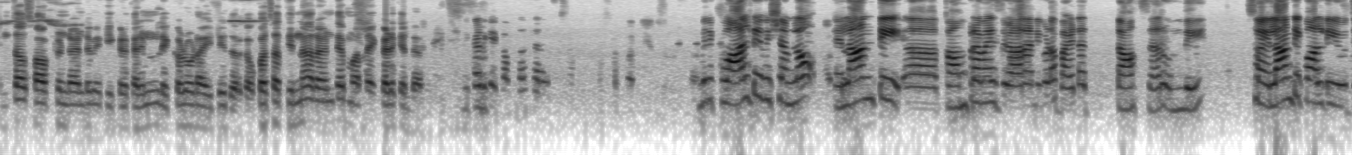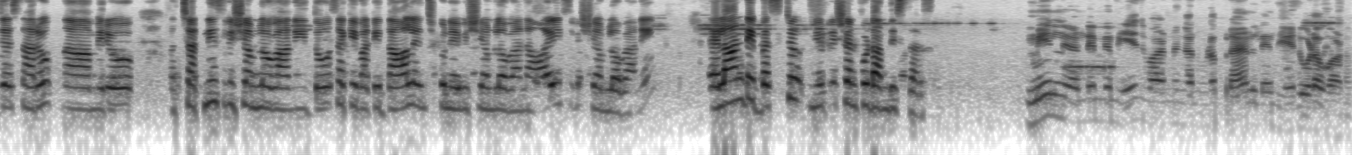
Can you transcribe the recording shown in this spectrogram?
ఎంత సాఫ్ట్ ఉండాలంటే మీకు ఇక్కడ కరీంనగర్లో ఎక్కడ కూడా ఇడ్లీ దొరకదు ఒకసారి తిన్నారంటే మళ్ళీ ఎక్కడికి వెళ్ళారు మీరు క్వాలిటీ విషయంలో ఎలాంటి కాంప్రమైజ్ గారని కూడా బయట టాక్ సార్ ఉంది. సో ఎలాంటి క్వాలిటీ యూజ్ చేస్తారు? మీరు చట్నీస్ విషయంలో కానీ దోశకి వాటి దాల్ ఎంచుకునే విషయంలో కానీ ఆయిల్స్ విషయంలో కానీ ఎలాంటి బెస్ట్ న్యూట్రిషన్ ఫుడ్ అందిస్తారు సార్ మెయిన్లీ అంటే మేము ఏది వాడినా కానీ కూడా బ్రాండ్ లేని ఏది కూడా వాడం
